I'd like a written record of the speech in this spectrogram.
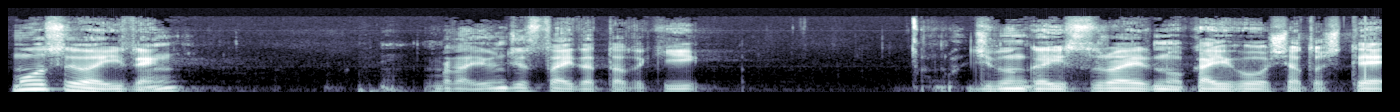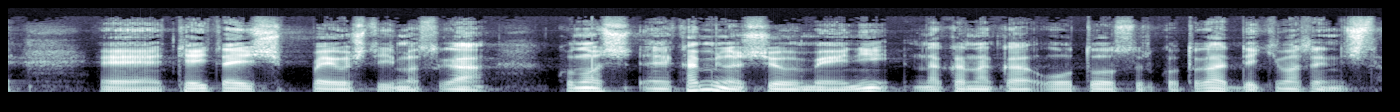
モーセは以前、まだ40歳だった時、自分がイスラエルの解放者として、えー、停滞失敗をしていますが、この神の証明になかなか応答することができませんでした。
